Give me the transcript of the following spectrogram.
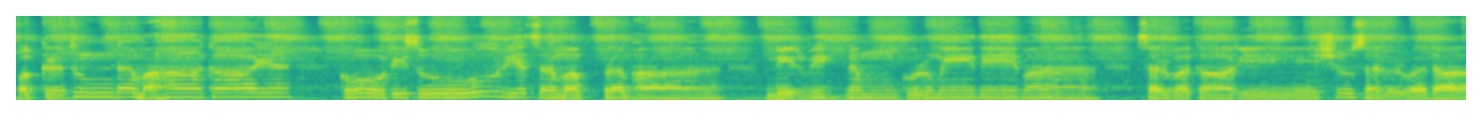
వక్రతుండ మహాకాయ కోటి సూర్య సమప్రభా. నిర్విఘ్నం కురు మే దేవా సర్వకార్యేషు సర్వదా.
